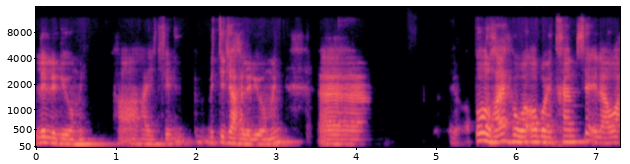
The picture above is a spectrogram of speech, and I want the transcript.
لل lumen. هاي باتجاه ال lumen. آه طولها هو 0.5 إلى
